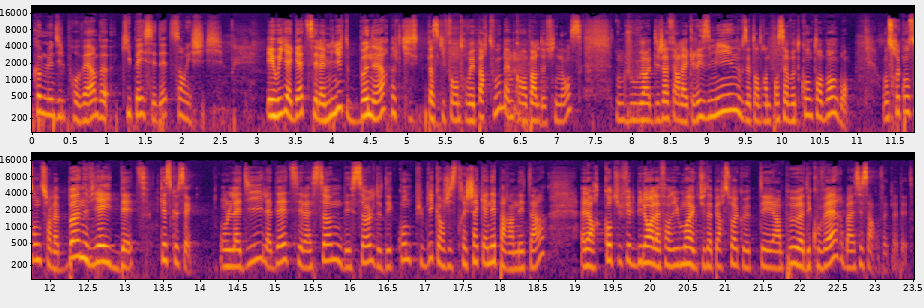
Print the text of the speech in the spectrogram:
comme le dit le proverbe, qui paye ses dettes s'enrichit. Et oui, Agathe, c'est la minute bonheur, parce qu'il faut en trouver partout, même quand on parle de finances. Donc je vous vois déjà faire la grise mine, vous êtes en train de penser à votre compte en banque. Bon, on se reconcentre sur la bonne vieille dette. Qu'est-ce que c'est? On l'a dit, la dette, c'est la somme des soldes des comptes publics enregistrés chaque année par un État. Alors, quand tu fais le bilan à la fin du mois et que tu t'aperçois que tu es un peu à découvert, bah, c'est ça, en fait, la dette.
